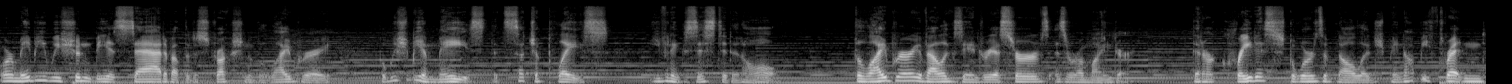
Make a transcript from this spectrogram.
Or maybe we shouldn't be as sad about the destruction of the library, but we should be amazed that such a place even existed at all. The Library of Alexandria serves as a reminder that our greatest stores of knowledge may not be threatened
